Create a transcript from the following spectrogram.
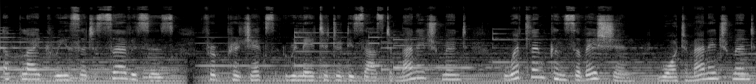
applied research services for projects related to disaster management, wetland conservation, water management,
